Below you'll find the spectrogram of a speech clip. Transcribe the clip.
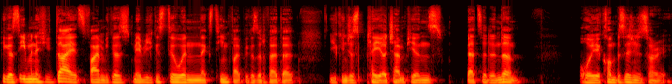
because even if you die, it's fine because maybe you can still win the next team fight because of the fact that you can just play your champions better than them. Or your composition, sorry.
